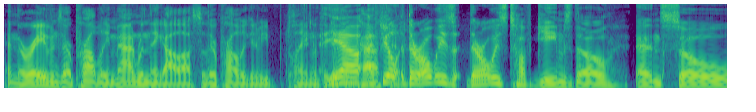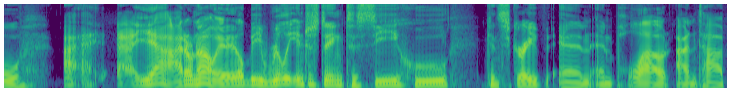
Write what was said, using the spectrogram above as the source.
And the Ravens are probably mad when they got lost, so they're probably going to be playing with a yeah, different I feel they're always they're always tough games though, and so I, I yeah, I don't know. It'll be really interesting to see who can scrape and and pull out on top.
